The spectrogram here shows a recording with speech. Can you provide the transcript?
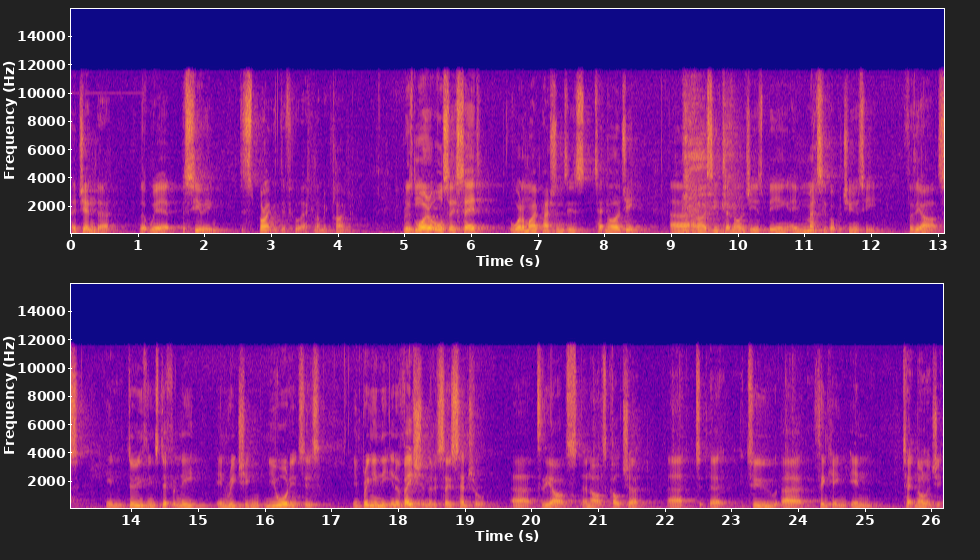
agenda that we're pursuing despite the difficult economic climate. But as Moira also said, one of my passions is technology, uh, and I see technology as being a massive opportunity for the arts in doing things differently, in reaching new audiences, in bringing the innovation that is so central uh, to the arts and arts culture to, uh, to uh, thinking in technology.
